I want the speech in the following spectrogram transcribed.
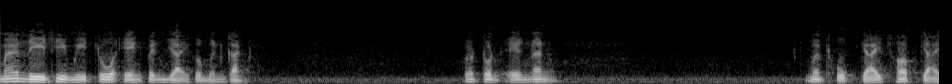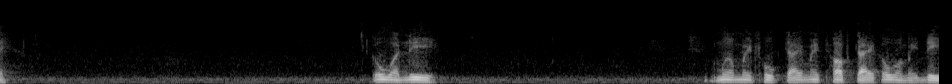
แม้ดีที่มีตัวเองเป็นใหญ่ก็เหมือนกันเพราะตนเองนั้น เมื่อถูกใจชอบใจ ก็ว่าดี เมื่อไม่ถูกใจไม่ชอบใจก็ว่าไม่ดี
